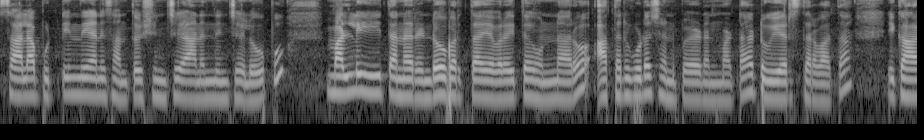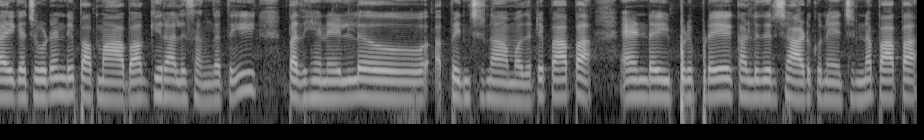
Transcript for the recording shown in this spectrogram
సో అలా పుట్టింది అని సంతోషించి ఆనందించేలోపు మళ్ళీ తన రెండో భర్త ఎవరైతే ఉన్నారో అతను కూడా చనిపోయాడనమాట. టూ ఇయర్స్ తర్వాత. ఇక ఇక చూడండి పాప మా అభాగ్యురాలి సంగతి. పదిహేనేళ్ళు పెంచిన మొదటి పాప. అండ్ ఇప్పుడిప్పుడే కళ్ళు తెరిచి ఆడుకునే చిన్న పాప.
